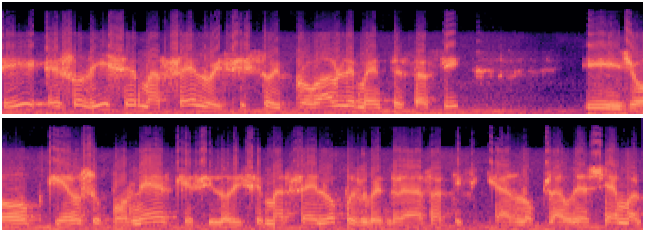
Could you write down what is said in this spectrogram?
Sí, eso dice Marcelo, insisto, y probablemente es así y yo quiero suponer que si lo dice Marcelo, pues vendrá a ratificarlo Claudia Sheinbaum.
